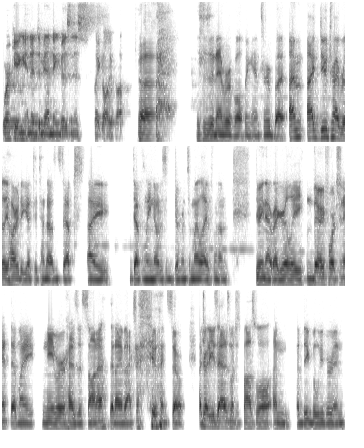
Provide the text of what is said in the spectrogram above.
working in a demanding business like Olipop? Uh, this is an ever evolving answer, but I'm I do try really hard to get to 10,000 steps. I definitely notice a difference in my life when I'm doing that regularly. I'm very fortunate that my neighbor has a sauna that I have access to. And so I try to use that as much as possible. I'm a big believer in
